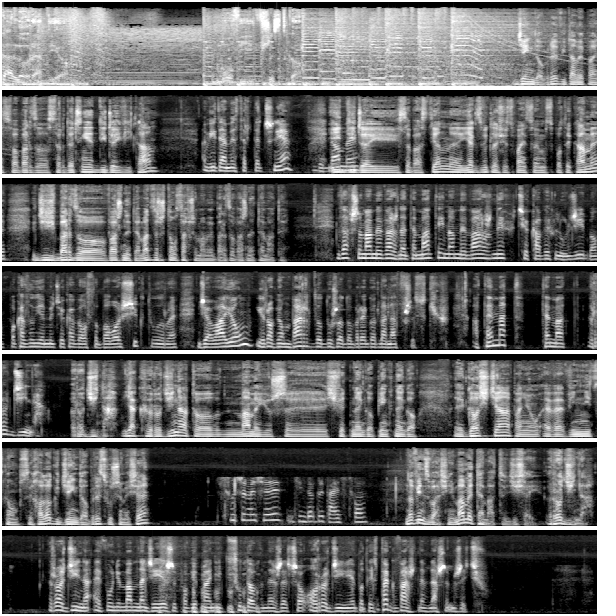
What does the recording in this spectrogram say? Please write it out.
Halo Radio. Mówi wszystko. Dzień dobry, witamy Państwa bardzo serdecznie. DJ Wika Witamy serdecznie. i Witamy. DJ Sebastian. Jak zwykle się z Państwem spotykamy. Dziś bardzo ważny temat, zresztą zawsze mamy bardzo ważne tematy. Zawsze mamy ważne tematy i mamy ważnych, ciekawych ludzi, bo pokazujemy ciekawe osobowości, które działają i robią bardzo dużo dobrego dla nas wszystkich. A temat, temat rodzina. Rodzina. Jak rodzina, to mamy już y, świetnego, pięknego y, gościa, panią Ewę Winnicką, psycholog. Dzień dobry, słyszymy się? Słyszymy się. Dzień dobry Państwu. No więc właśnie, mamy temat dzisiaj. Rodzina. Rodzina. Ewuniu, mam nadzieję, że powie Pani cudowne rzeczy o rodzinie, bo to jest tak ważne w naszym życiu.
